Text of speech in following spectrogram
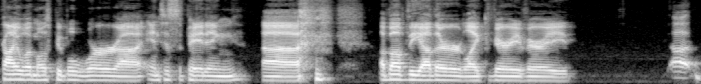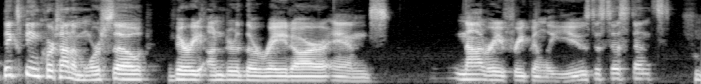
probably what most people were uh, anticipating uh, above the other, like very, very uh, Bixby and Cortana more so, very under the radar and not very frequently used assistants.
